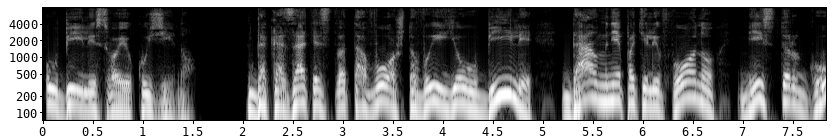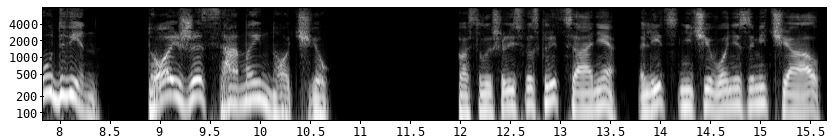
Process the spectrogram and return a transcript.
убили свою кузину. Доказательство того, что вы ее убили, дал мне по телефону мистер Гудвин той же самой ночью. Послышались восклицания. Лиц ничего не замечал.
